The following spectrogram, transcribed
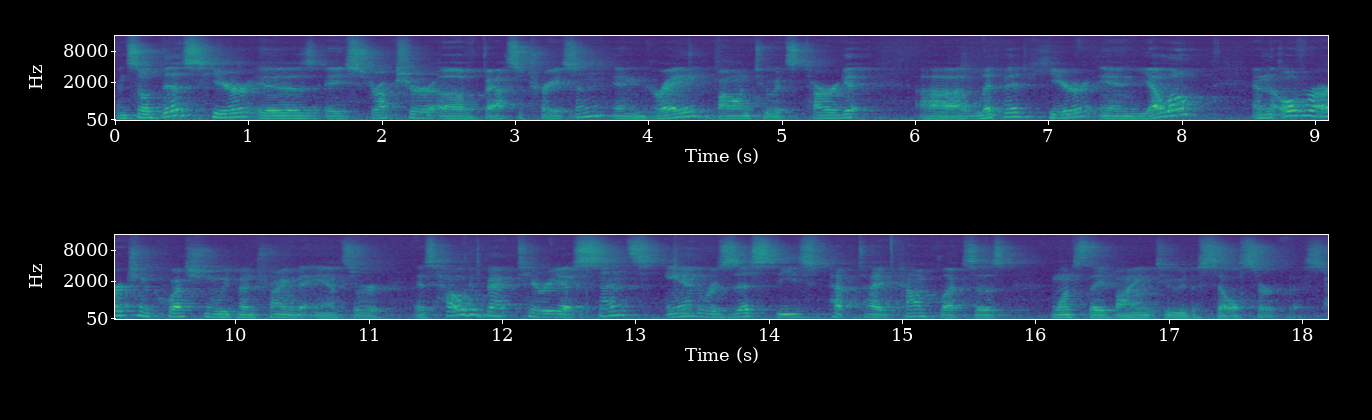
And so this here is a structure of bacitracin in gray bound to its target uh, lipid here in yellow. And the overarching question we've been trying to answer is how do bacteria sense and resist these peptide complexes once they bind to the cell surface?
